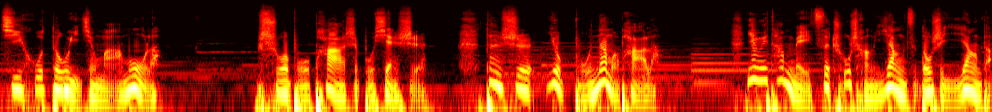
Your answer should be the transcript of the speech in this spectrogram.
几乎都已经麻木了。说不怕是不现实，但是又不那么怕了，因为他每次出场样子都是一样的。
